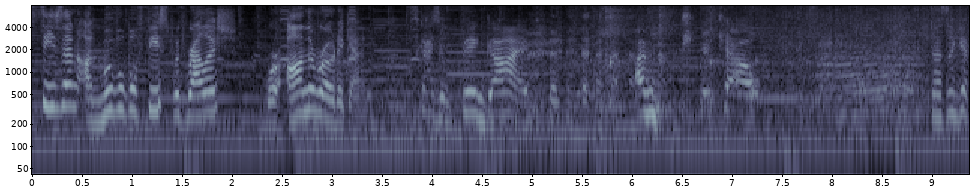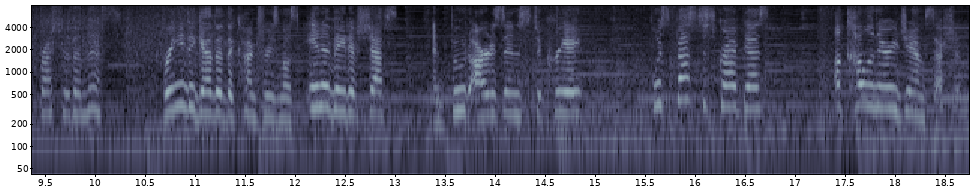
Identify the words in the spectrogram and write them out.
season on Moveable Feast with Relish, we're on the road again. This guy's a big guy. I'm milking a cow. Doesn't get fresher than this. Bringing together the country's most innovative chefs and food artisans to create what's best described as a culinary jam session.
